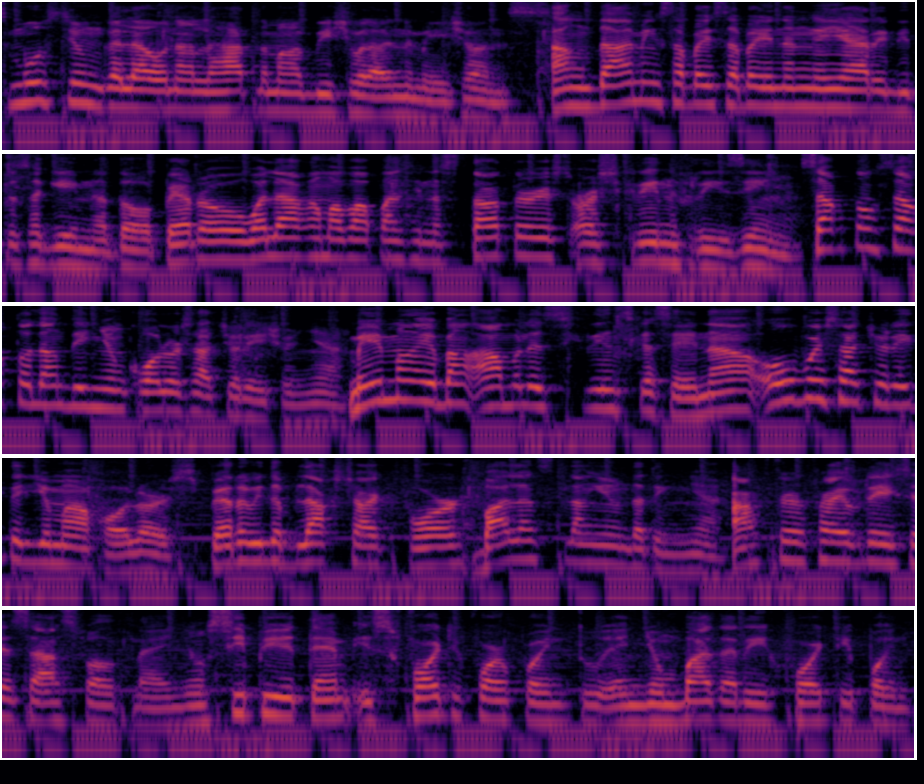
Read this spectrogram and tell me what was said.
smooth yung galaw ng lahat ng mga visual animations. Ang daming sabay-sabay nangyayari dito sa game na to pero wala kang mapapansin na stutters or screen freezing. Saktong-sakto lang din yung color saturation niya. May mga ibang AMOLED screens kasi na oversaturated yung mga colors pero with the Black Shark 4, balanced lang yung dating niya. After 5 races sa Asphalt 9, yung CPU temp is 44.2 and yung battery 40.3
